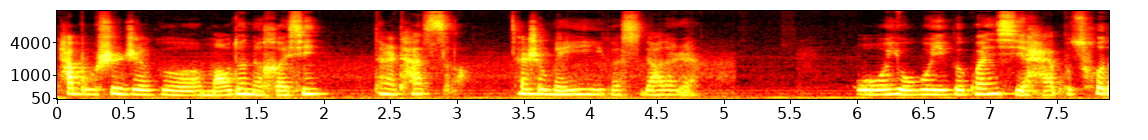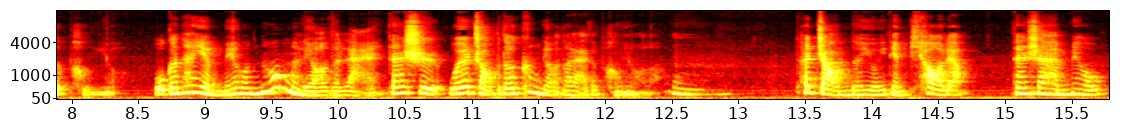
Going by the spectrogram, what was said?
他不是这个矛盾的核心，但是他死了，他是唯一一个死掉的人。我有过一个关系还不错的朋友，我跟他也没有那么聊得来，但是我也找不到更聊得来的朋友了。嗯她长得有一点漂亮，但是还没有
